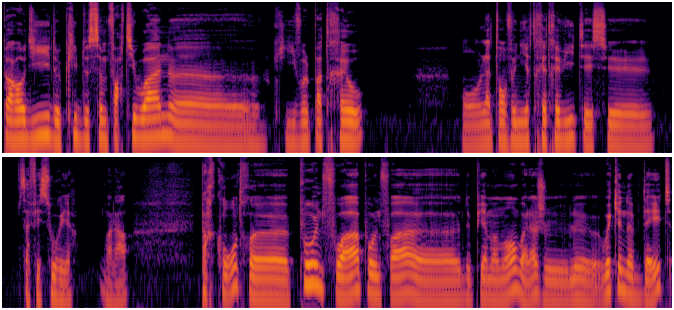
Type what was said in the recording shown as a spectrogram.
parodie de clip de Sum 41 euh, qui vole pas très haut. On l'attend venir très très vite et ça fait sourire. Voilà. Par contre, euh, pour une fois, pour une fois, euh, depuis un moment, voilà, je, le Weekend Update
